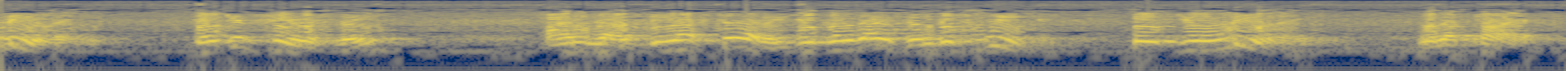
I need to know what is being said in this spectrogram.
really take it seriously and write me a story. You can write them this week if you really will apply it.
